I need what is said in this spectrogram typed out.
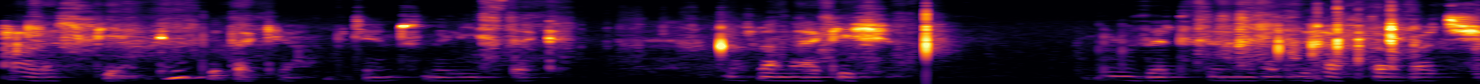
Ależ piękny, tu taki wdzięczny listek. Można na jakiejś bluzeczce nawet wyhaftować.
